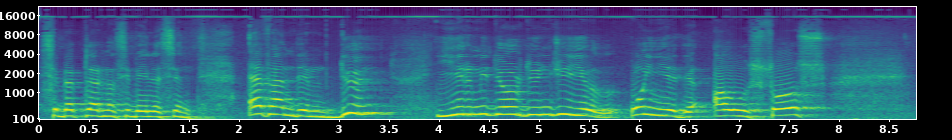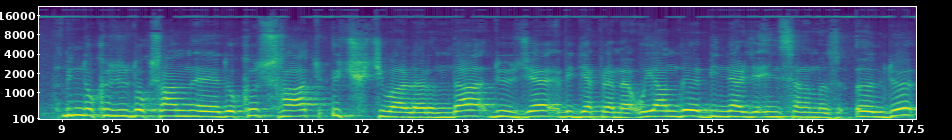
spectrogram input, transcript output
sebepler nasip eylesin. Efendim dün 24. yıl 17 Ağustos 1999 saat 3 civarlarında Düzce bir depreme uyandı. Binlerce insanımız öldü.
